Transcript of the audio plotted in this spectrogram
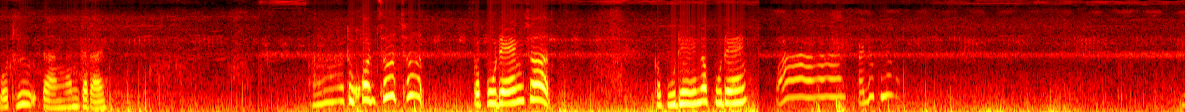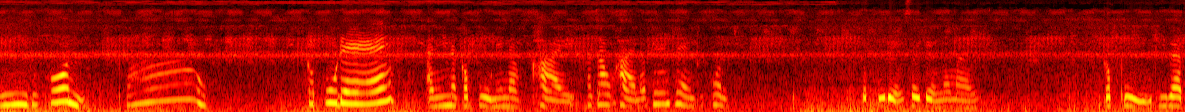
บทึด่างนั่นก็ได้ทุกคนเชิดเชิดกระปูแดงเชิดกระปูแดงกระปูแดงว้ายไปเร็วเร็วนี่ทุกคนว้าวกระปูแดง อันนี้นะกระปูนี่นะขายพระเจ้าขายนะแพงๆทุกคน กระปูแดงใส่แกงหน่อไม้กระปูที่แบบ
